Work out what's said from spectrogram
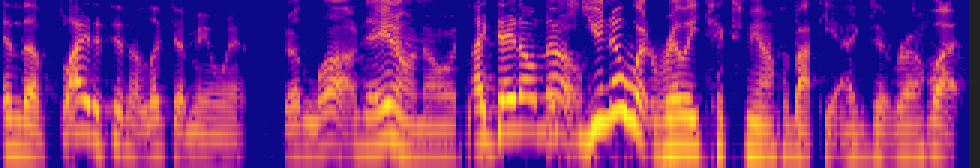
and the flight attendant looked at me and went, "Good luck." they don't know what like they don't know You know what really ticks me off about the exit row? what.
